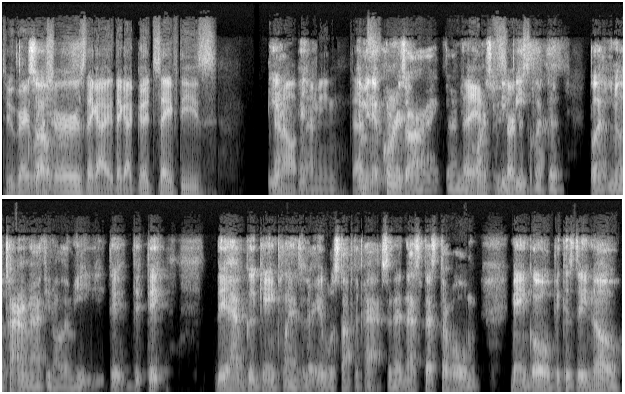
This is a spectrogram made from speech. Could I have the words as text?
Two great So- rushers. They got they got good safeties. Yeah. I, And- I mean, I mean, that's- the corners are all right. I mean, the oh, Yeah, corners can be beat, but the but you know Tyrann Mathieu and all them, he they they they, they have good game plans and they're able to stop the pass, and that's that's their whole main goal because they know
